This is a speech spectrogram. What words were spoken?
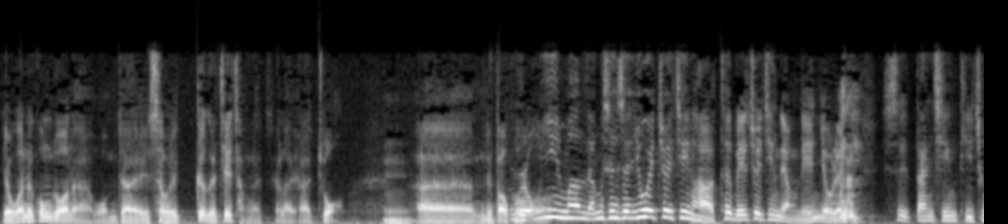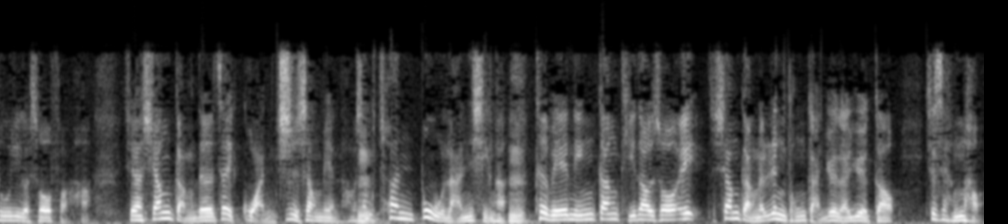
有关的工作呢，我们在社会各个阶层来来来做。嗯，呃，你包括容易吗，梁先生？因为最近哈，特别最近两年，有人是担心提出一个说法哈，像香港的在管制上面好像寸步难行哈。嗯。特别您刚提到说，哎，香港的认同感越来越高，这是很好。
